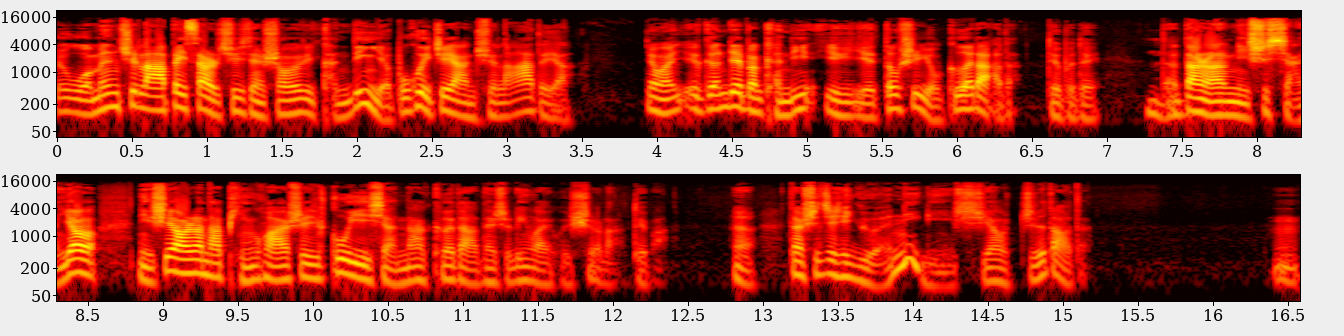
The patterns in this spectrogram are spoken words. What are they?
我们去拉贝塞尔曲线的时候，肯定也不会这样去拉的呀，要么跟这边肯定也也都是有疙瘩的，对不对？当当然，你是想要你是要让它平滑，是故意想那疙瘩，那是另外一回事了，对吧？嗯，但是这些原理你是要知道的，嗯，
